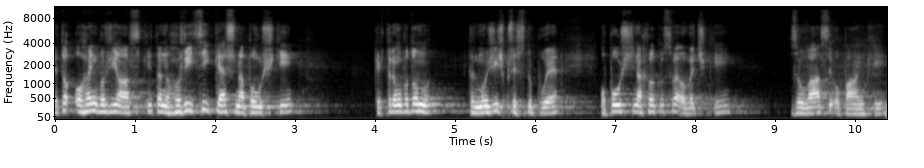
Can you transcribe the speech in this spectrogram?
Je to oheň boží lásky, ten hořící keř na poušti, ke kterému potom ten Možíš přistupuje, opouští na chvilku své ovečky, zouvá si opánky,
